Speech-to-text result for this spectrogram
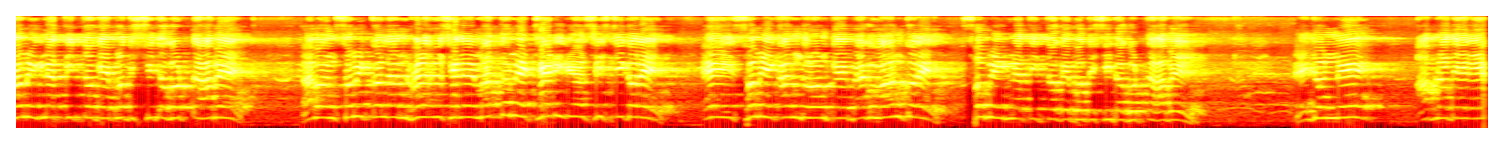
শ্রমিক নেতৃত্বকে প্রতিষ্ঠিত করতে হবে এবং শ্রমিক কল্যাণ ফেডারেশনের মাধ্যমে ট্রেড ইউনিয়ন সৃষ্টি করে এই শ্রমিক আন্দোলনকে বেগবান করে শ্রমিক নেতৃত্বকে প্রতিষ্ঠিত করতে হবে। এই জন্যে আপনাদের এই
